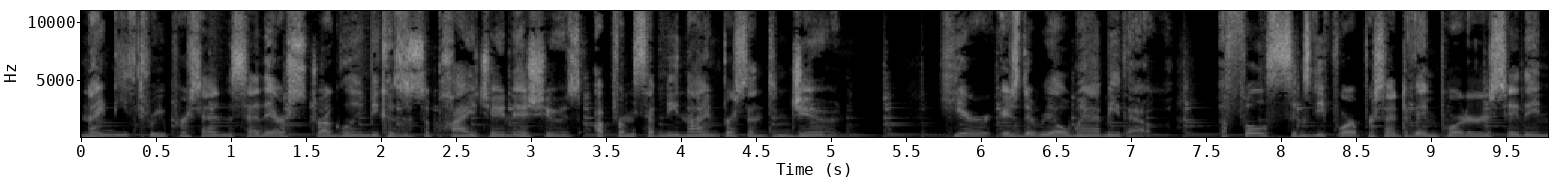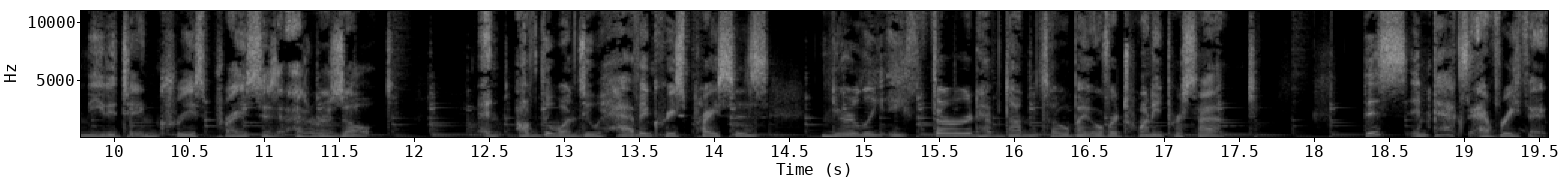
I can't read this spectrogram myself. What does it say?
93% said they are struggling because of supply chain issues, up from 79% in June. Here is the real whammy though. A full 64% of importers say they needed to increase prices as a result. And of the ones who have increased prices, nearly a third have done so by over 20%. This impacts everything.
